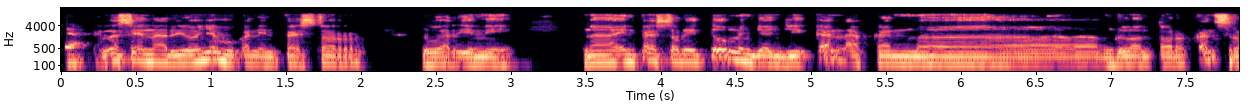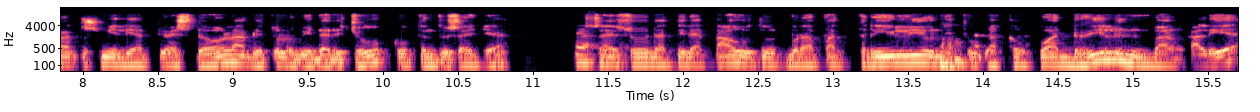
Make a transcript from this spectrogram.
Ya. karena senarionya bukan investor luar ini nah investor itu menjanjikan akan menggelontorkan 100 miliar US dollar itu lebih dari cukup tentu saja Ya. saya sudah tidak tahu tuh berapa triliun itu udah ke kuadriliun barangkali ya.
